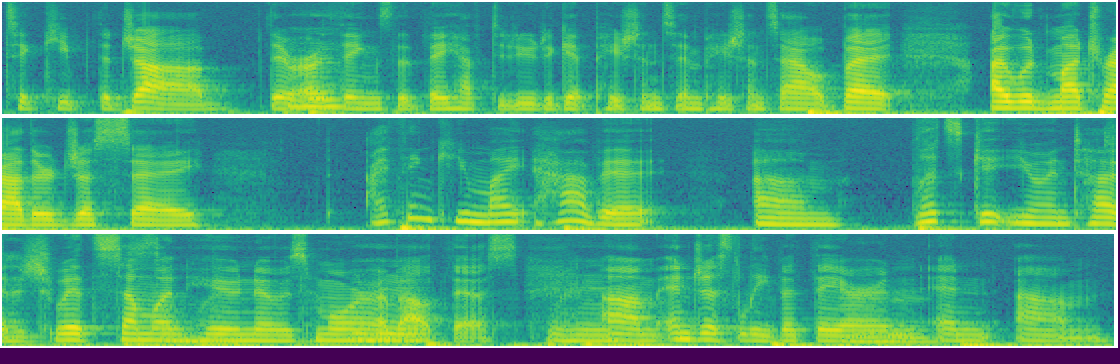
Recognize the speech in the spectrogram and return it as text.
to keep the job. There are things that they have to do to get patients in, patients out. But I would much rather just say, I think you might have it. Um, let's get you in touch Touch with someone, who knows more about this, um, and just leave it there, and and um,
